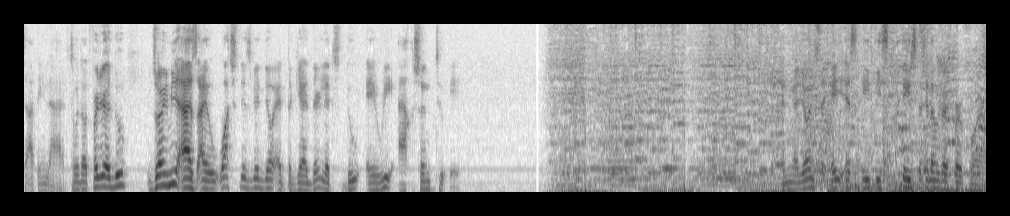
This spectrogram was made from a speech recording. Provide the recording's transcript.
sa ating lahat. So without further ado, join me as I watch this video and together let's do a reaction to it. And ngayon sa ASAP stage na silang perform.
